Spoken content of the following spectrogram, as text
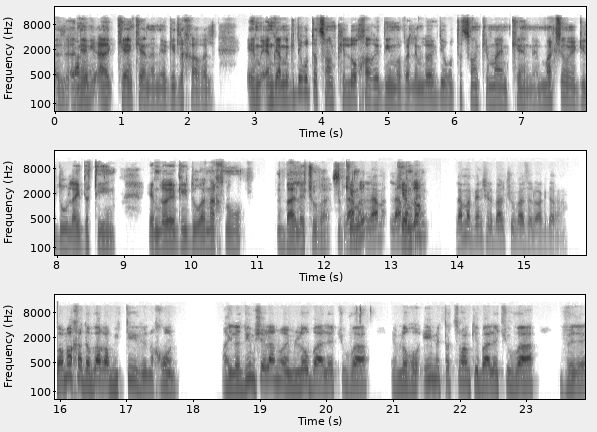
אז אני אגיד, כן, כן, אני אגיד לך, אבל הם, הם גם הגדירו את עצמם כלא חרדים, אבל הם לא הגדירו את עצמם כמה הם כן. הם מקסימום יגידו אולי דתיים. הם לא יגידו אנחנו בעלי תשובה. זה כי הם למה, לא... למה, כי הם למה, לא. למה בן של בעל תשובה זה לא הגדרה? הוא אמר לך דבר אמיתי ונכון. הילדים שלנו הם לא בעלי תשובה, הם לא רואים את עצמם כבעלי תשובה, ו-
